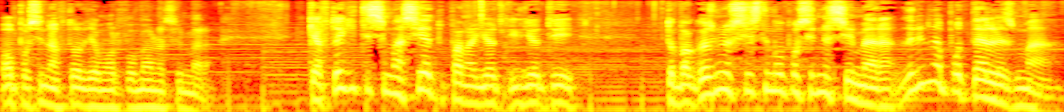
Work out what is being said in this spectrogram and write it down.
Όπως είναι αυτό διαμορφωμένο σήμερα. Και αυτό έχει τη σημασία του Παναγιώτη, διότι το παγκόσμιο σύστημα όπως είναι σήμερα δεν είναι αποτέλεσμα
